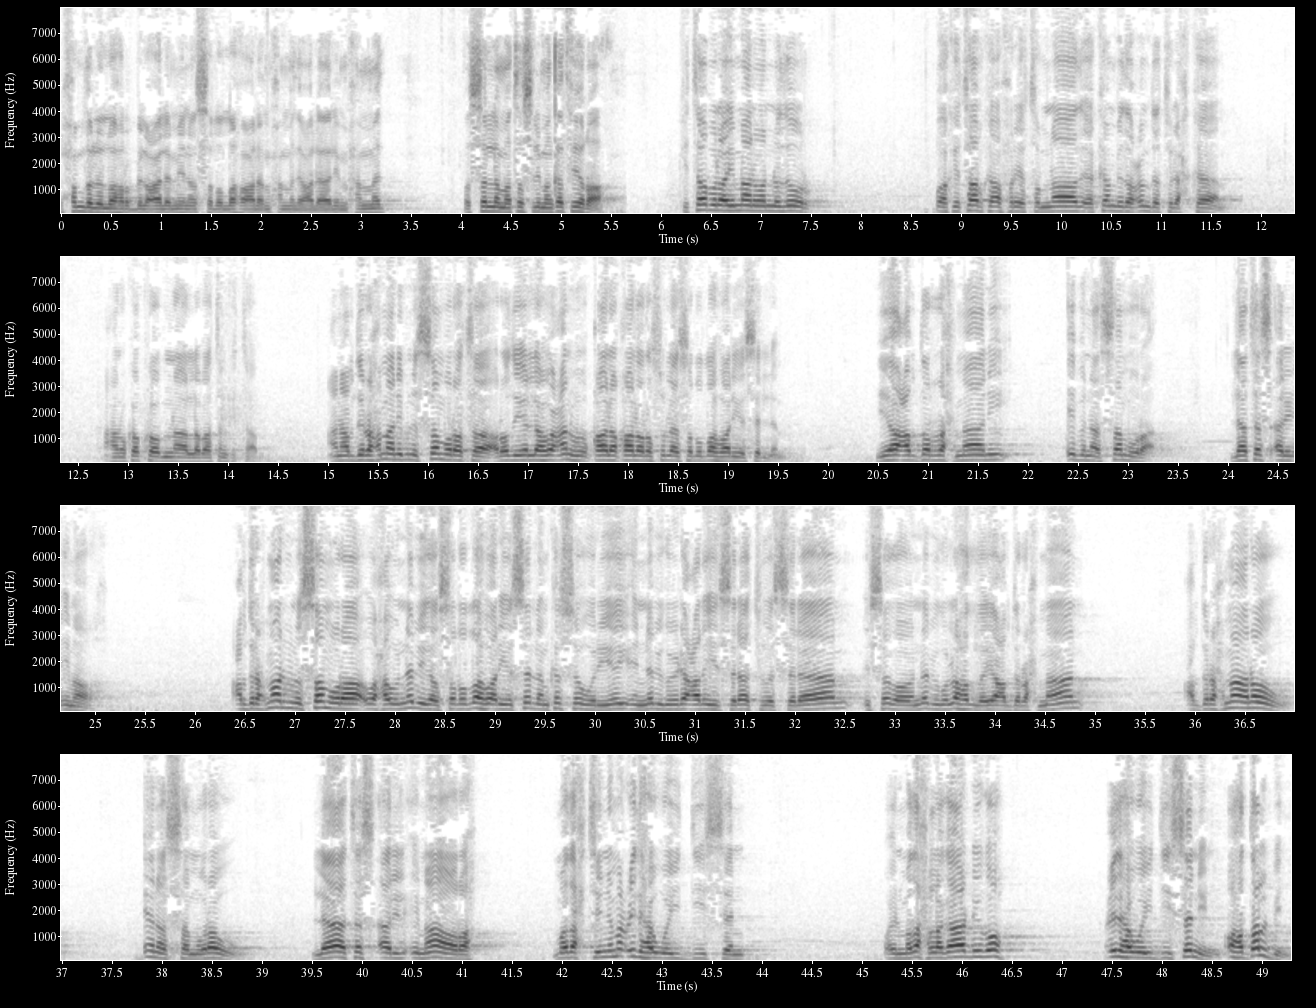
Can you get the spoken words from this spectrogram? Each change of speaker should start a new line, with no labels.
alxamdu lilah rab اlcaalamiin wsala allahu cala muxamed wcala ali muxamed wslama tasliima kaiira kitaabu alaymaan wاnnuduur waa kitaabka afariyo tobnaad ee ka mida cumdat اlaxkaam waxaanu ka koobnaa labaatan kitaab can cabdiraxmaan ibni samurata radia allahu canhu qaala qaala rasuul lahi sala allahu aleyh wasalam ya cabdaraxmaani bna samura laa tas'al ilimaara cabdiraxmaan ibnu samura waxa uu nebiga sala allahu aleyh wasalam ka soo wariyey in nebigu yidhi calayhi asalaatu wasalaam isagoo nebigu la hadlaya cabdiraxmaan cabdiraxmaanow ina samurow laa tas'al ilimaara madaxtinimo cid ha weydiisan. Oo in madax lagaa dhigo cid ha weydiisanin oo ha dalbin.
